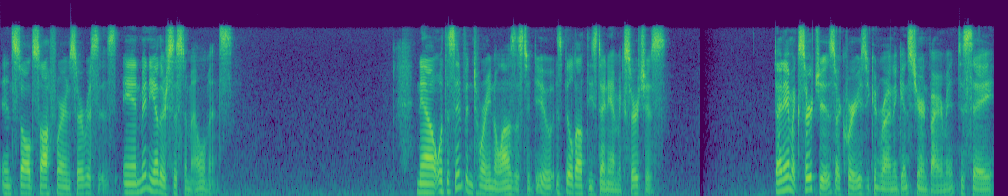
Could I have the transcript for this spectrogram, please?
installed software and services, and many other system elements. Now, what this inventorying allows us to do is build out these dynamic searches. Dynamic searches are queries you can run against your environment to say,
